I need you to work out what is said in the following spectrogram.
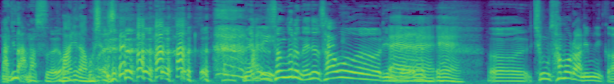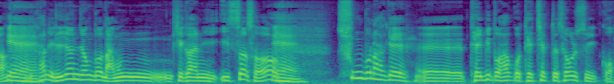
많이 남았어요. 많이 남으셨어요. 내년 아니, 선거는 내년 4월인데 예, 예. 어, 지금 3월 아닙니까? 예. 한 1년 정도 남은 기간이 있어서 예. 충분하게 에, 대비도 하고 대책도 세울 수 있고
